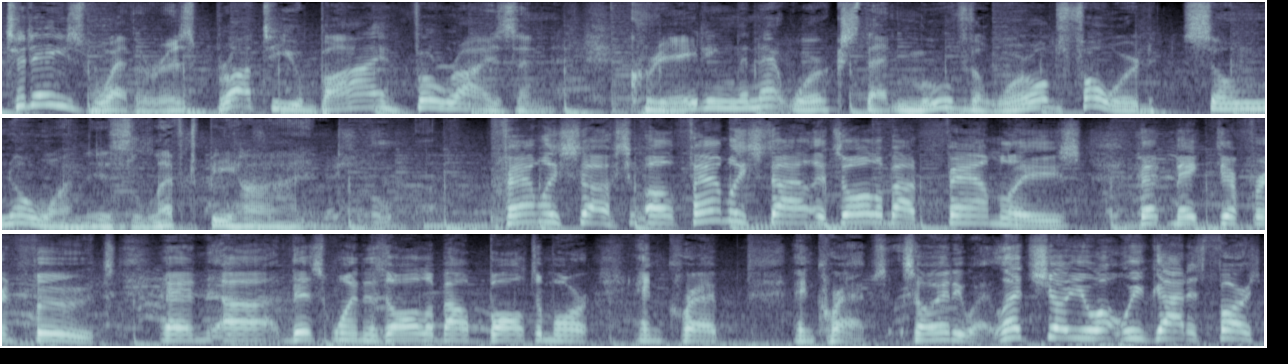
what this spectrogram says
Today's weather is brought to you by Verizon, creating the networks that move the world forward so no one is left behind. Family style, well, family style. It's all about families that make different foods, and uh, this one is all about Baltimore and crab and crabs. So anyway, let's show you what we've got as far as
